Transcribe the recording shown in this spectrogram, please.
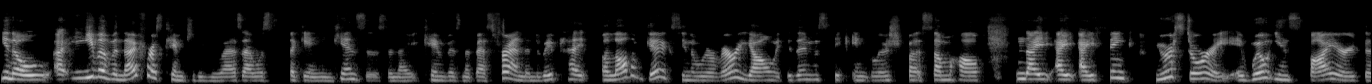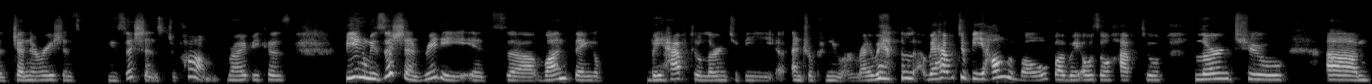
you know, uh, even when I first came to the U.S., I was again in Kansas, and I came with my best friend, and we played a lot of gigs. You know, we were very young, we didn't even speak English, but somehow, and I, I, I think your story it will inspire the generations musicians to come, right? Because being a musician really it's uh, one thing we have to learn to be entrepreneur right? We, we have to be humble but we also have to learn to um,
